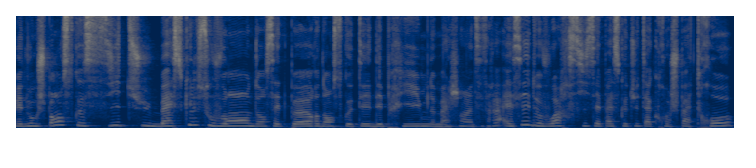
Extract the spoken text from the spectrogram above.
Mais donc je pense que si tu bascules souvent dans cette peur, dans ce côté des primes, de machin, etc., essaye de voir si c'est parce que tu t'accroches pas trop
